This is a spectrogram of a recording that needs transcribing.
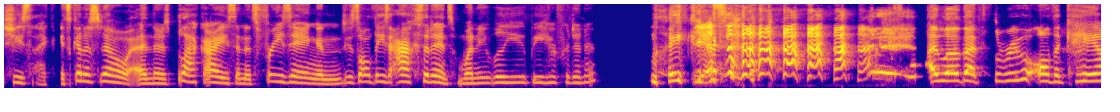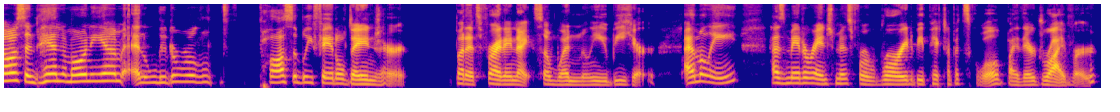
she's like, it's gonna snow, and there's black ice, and it's freezing, and there's all these accidents. When will you be here for dinner? Like, Yes. I love that through all the chaos and pandemonium and literal, possibly fatal danger. But it's Friday night, so when will you be here? Emily has made arrangements for Rory to be picked up at school by their driver.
